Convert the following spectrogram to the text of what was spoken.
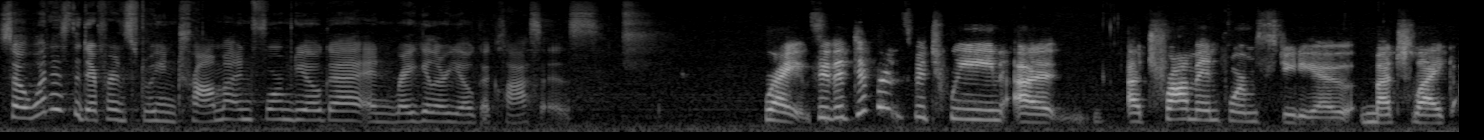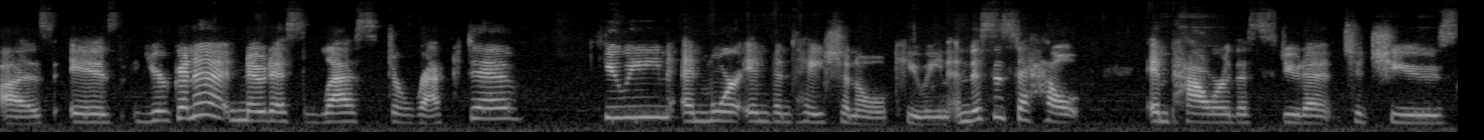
So, what is the difference between trauma informed yoga and regular yoga classes? Right. So the difference between a, a trauma informed studio, much like us, is you're going to notice less directive cueing and more invitational cueing. And this is to help empower the student to choose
